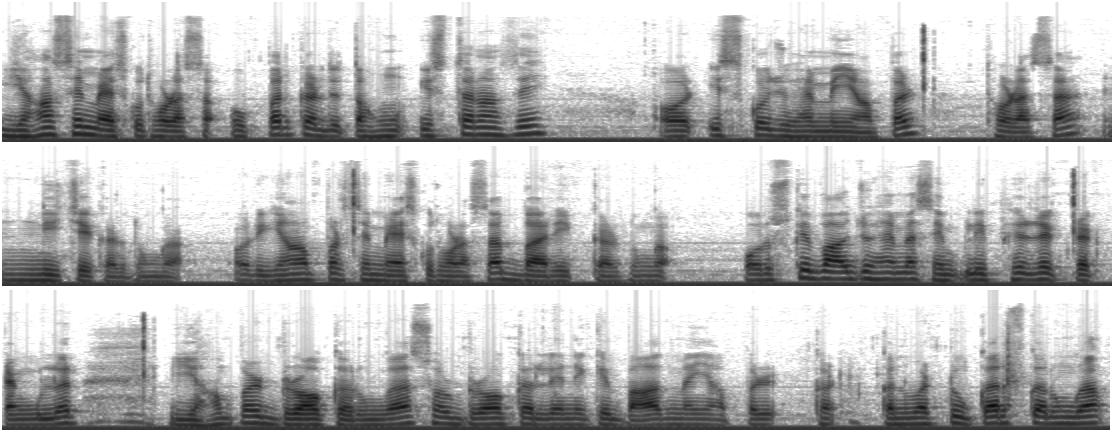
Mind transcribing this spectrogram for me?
यहाँ से मैं इसको थोड़ा सा ऊपर कर देता हूँ इस तरह से, और इसको जो है मैं यहाँ पर थोड़ा सा नीचे कर दूँगा। और यहाँ पर से मैं इसको थोड़ा सा बारीक कर दूँगा। और उसके बाद जो है मैं सिंपली फिर एक रेक्टेंगुलर यहाँ पर ड्रॉ करूँगा। सो ड्रॉ कर लेने के बाद मैं यहाँ पर कन्वर्ट टू कर्व करूँगा।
